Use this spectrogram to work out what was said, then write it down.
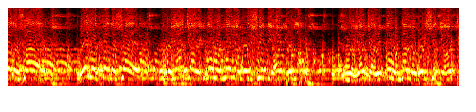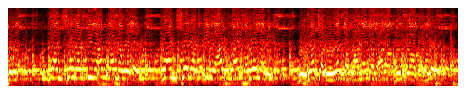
कसं आहे? हे लक्ष कसं आहे? वयाच्या एकावन्नाव्या वर्षी देह ठेवला. वयाच्या एकावन्नाव्या वर्षी देह ठेवला. माणसं रडतील आत काय नवल आहे? माणसं रडतील आत काय नवल आहे? डोळ्याच्या डोळ्याच्या पाण्याच्या धारा खळखळा खाली आहे.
